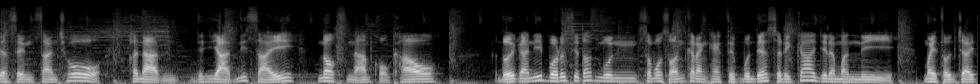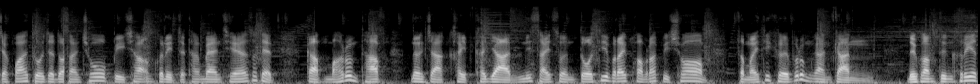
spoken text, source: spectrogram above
จะเซ็นซานโช ขนาดหยาดนิสัยนอกสนามของเขา โดยการนี้บรุสเซียดอทมุนสโมสรกลางแห่งศึกบุนเดสลิก้าเยอรมนีไม่สนใจจะคว้าตัวจะดอซานโชปีชาวอังกฤษจากทางแบรนด์เชสเตดกลับมาร่วมทัพ เนื่องจากขดขยานนิสัยส่วนตัวที่ไร้ความรับผิดชอบ สมัยที่เคยร่วมงานกัน โดยความตึงเครียด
